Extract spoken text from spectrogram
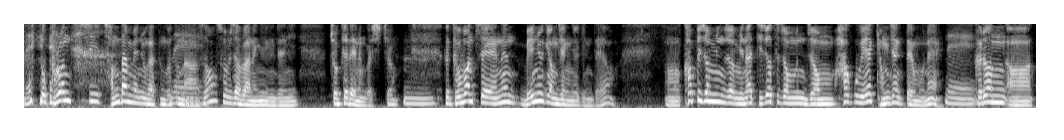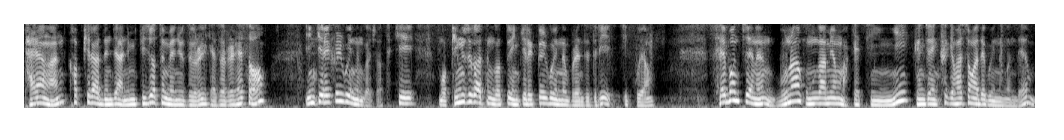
네. 또 브런치 전담 메뉴 같은 것도 네. 나와서 소비자 반응이 굉장히 좋게 되는 것이죠. 음. 그두 번째는 메뉴 경쟁력인데요. 어, 커피 전문점이나 디저트 전문점 하고의 경쟁 때문에 네. 그런 어, 다양한 커피라든지 아니면 디저트 메뉴들을 개설을 해서 인기를 끌고 있는 거죠. 특히 뭐 빙수 같은 것도 인기를 끌고 있는 브랜드들이 있고요. 세 번째는 문화 공감형 마케팅이 굉장히 크게 활성화되고 있는 건데요.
